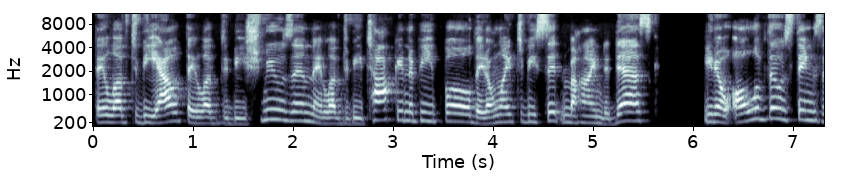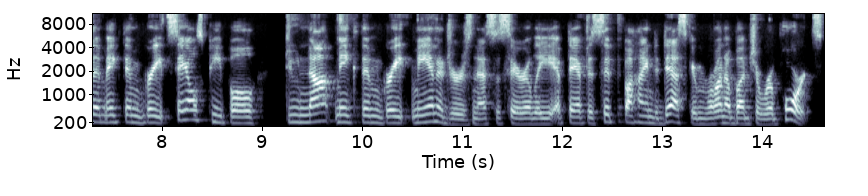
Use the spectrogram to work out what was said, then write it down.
they love to be out. They love to be schmoozing. They love to be talking to people. They don't like to be sitting behind a desk. You know, all of those things that make them great salespeople do not make them great managers necessarily if they have to sit behind a desk and run a bunch of reports.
